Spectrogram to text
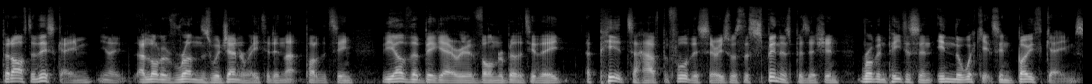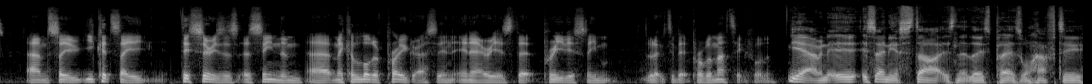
but after this game, you know a lot of runs were generated in that part of the team. The other big area of vulnerability they appeared to have before this series was the spinner's position. Robin Peterson in the wickets in both games. Um, so you could say this series has, has seen them uh, make a lot of progress in, in areas that previously looked a bit problematic for them. Yeah, I mean it's only a start, isn't it? Those players will have to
